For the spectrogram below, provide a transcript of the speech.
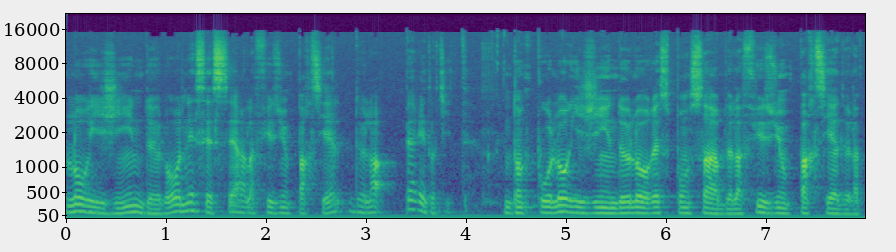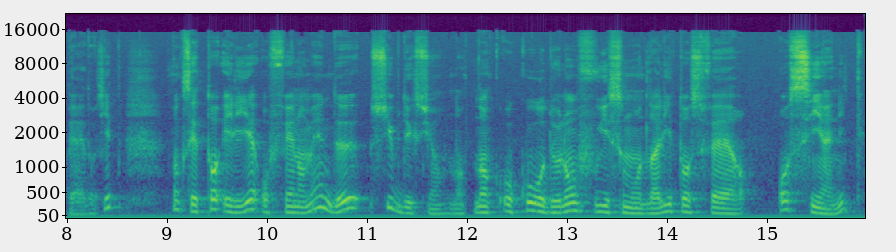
l'origine de l'eau nécessaire à la fusion partielle de la péridotite. Donc, pour l'origine de l'eau responsable de la fusion partielle de la péridotite, donc cette eau est liée au phénomène de subduction. Donc, donc au cours de l'enfouissement de la lithosphère océanique,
